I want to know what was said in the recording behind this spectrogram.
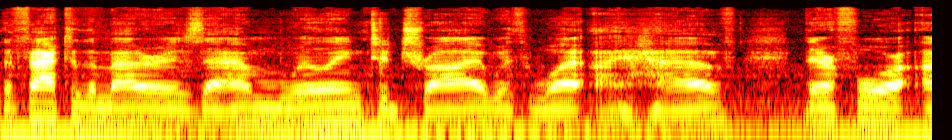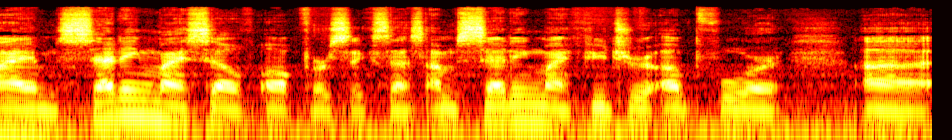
the fact of the matter is that I'm willing to try with what I have. Therefore, I am setting myself up for success. I'm setting my future up for uh,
